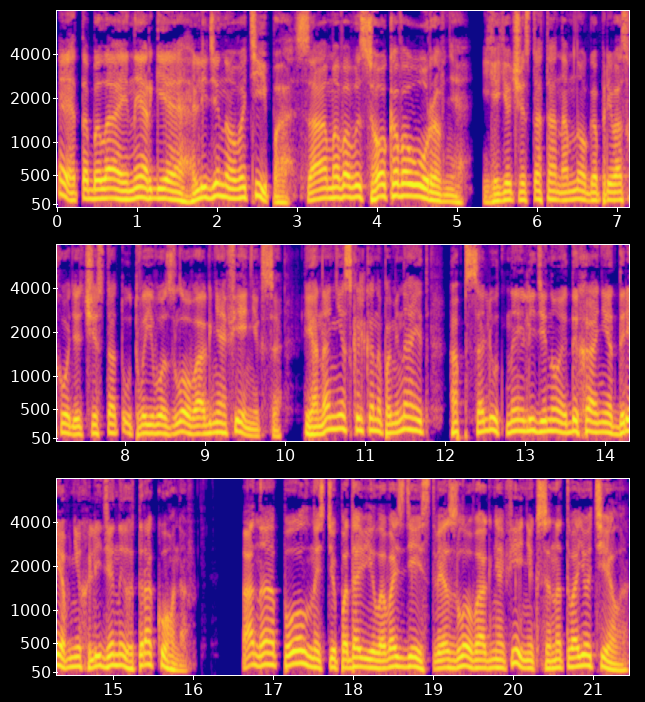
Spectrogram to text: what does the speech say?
Это была энергия ледяного типа, самого высокого уровня. Ее частота намного превосходит частоту твоего злого огня Феникса, и она несколько напоминает абсолютное ледяное дыхание древних ледяных драконов. Она полностью подавила воздействие злого огня Феникса на твое тело.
